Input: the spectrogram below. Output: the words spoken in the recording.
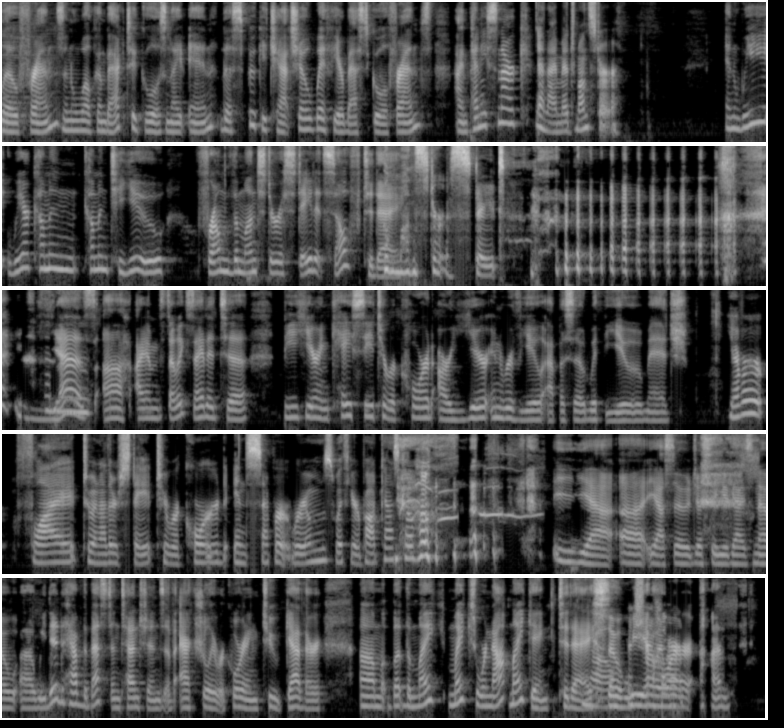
Hello, friends, and welcome back to Ghouls Night In, the spooky chat show with your best ghoul friends. I'm Penny Snark, And I'm Midge Munster. and we we are coming coming to you from the Munster Estate itself today. The. Munster Estate. yes, uh, I am so excited to be here in KC to record our year in review episode with you, Midge. You ever fly to another state to record in separate rooms with your podcast co-host? Yeah, uh, yeah. So just so you guys know, uh, we did have the best intentions of actually recording together, um, but the mic mics were not miking today, No, so we weren't. are on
